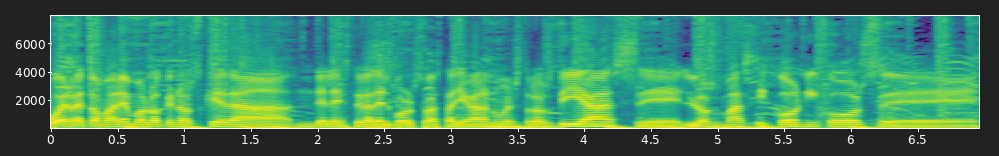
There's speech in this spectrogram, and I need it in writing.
Pues retomaremos lo que nos queda de la historia del bolso hasta llegar a nuestros días, eh, los más icónicos eh,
